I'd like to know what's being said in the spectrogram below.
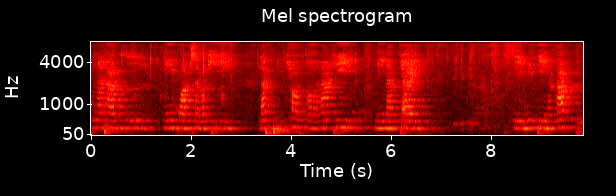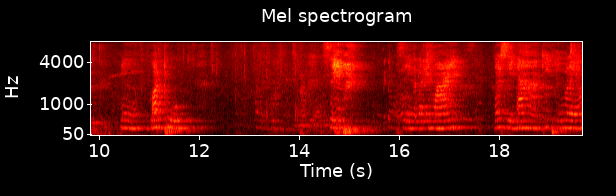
คุณธรรมคือ มีความสามัคคี รับผิดชอบต่อหน้าที่ มีน้ำใจสี่มิติ นึ่งวัตถุเศษเศษใบไม้ และเศษอาหารที่ทิ้งแล้ว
